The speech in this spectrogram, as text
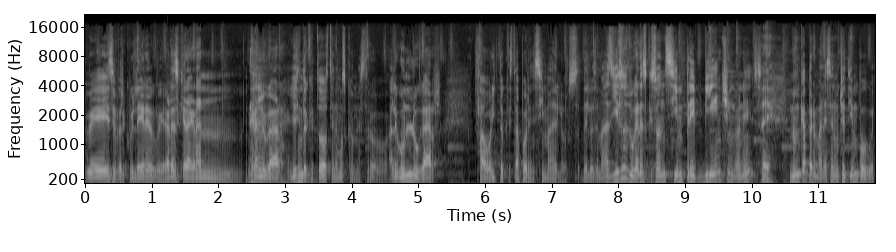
Güey, súper culero, güey. La verdad es que era gran, gran lugar. Yo siento que todos tenemos con nuestro algún lugar favorito que está por encima de los, de los demás. Y esos lugares que son siempre bien chingones, Sí. nunca permanecen mucho tiempo, güey.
